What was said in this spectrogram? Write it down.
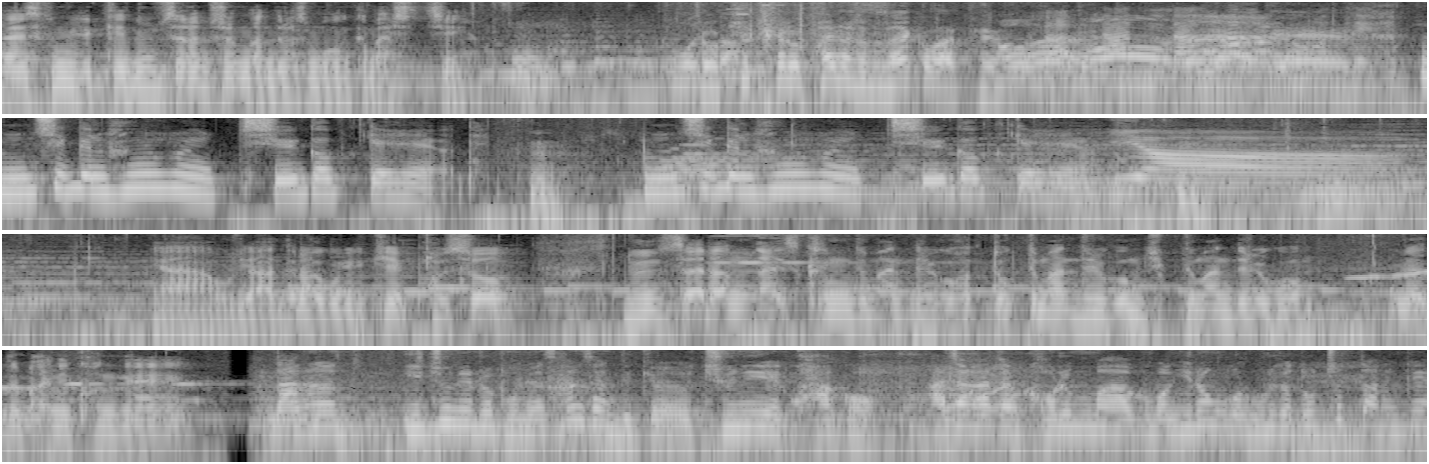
아이스크림 이렇게 눈사람처럼 만들어서 먹으니까 맛있지? 저 키트로 팔면 저도 살 것 같아요. 어, 나도, 나도, 나도 네. 같아. 음식은 항상 즐겁게 해야 돼. 응. 음식은 항상 즐겁게 해야 돼. 이야. 야, 우리 아들하고 이렇게 벌써 눈사람 아이스크림도 만들고 호떡도 만들고 음식도 만들고 우리 아들 많이 컸네. 나는 이준이를 보면서 항상 느껴요. 준이의 과거, 아장아장 걸음마하고 막 이런 걸 우리가 놓쳤다는 게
